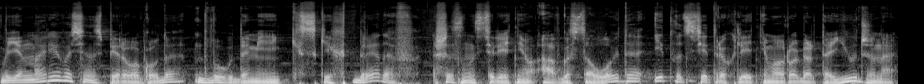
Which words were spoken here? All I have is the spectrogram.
В январе 1981 года двух доминикских дредов, 16-летнего Августа Ллойда и 23-летнего Роберта Юджина,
